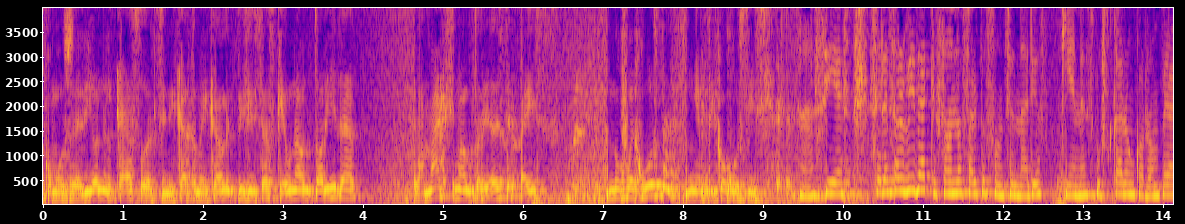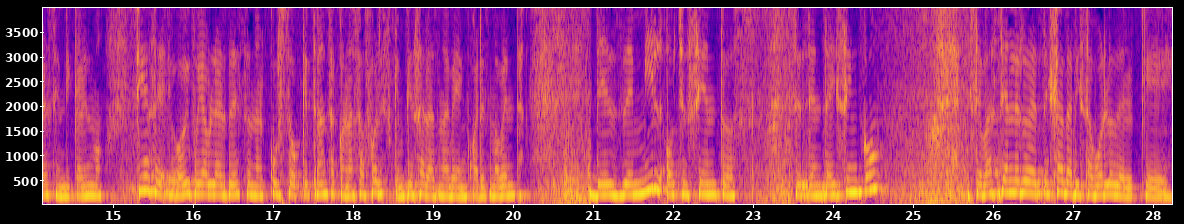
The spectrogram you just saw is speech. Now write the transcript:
como sucedió en el caso del Sindicato Mexicano de Electricistas, que una autoridad la máxima autoridad de este país no fue justa ni aplicó justicia. Así es. Se les olvida que son los altos funcionarios quienes buscaron corromper al sindicalismo. Fíjese, hoy voy a hablar de eso en el curso que tranza con las Afores, que empieza a las 9 en Juárez 90. Desde 1875, Sebastián Lerdo de Tejada, bisabuelo del que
